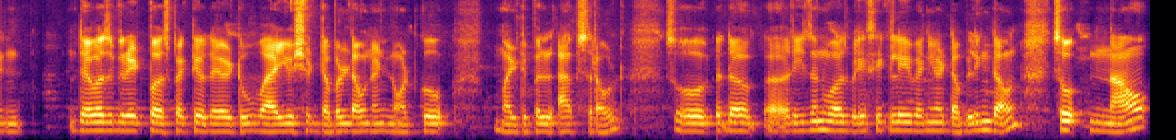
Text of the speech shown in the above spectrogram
and there was a great perspective there too. Why you should double down and not go multiple apps route. So the uh, reason was basically when you're doubling down. So now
